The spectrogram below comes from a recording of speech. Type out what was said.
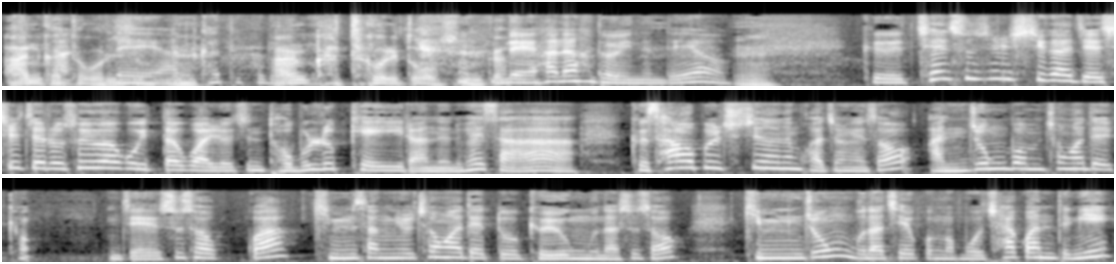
안 카테고리죠. 네, 안 카테고리. 안 카테고리 또 없습니까? 네, 하나가 더 있는데요. 네. 그 최순실 씨가 이제 실제로 소유하고 있다고 알려진 WK라는 회사 그 사업을 추진하는 과정에서 안종범 청와대 경- 이제 수석과 김상률 청와대 또 교육문화 수석, 김종 문화체육관광부 차관 등이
